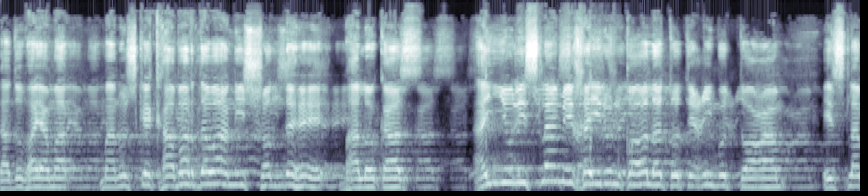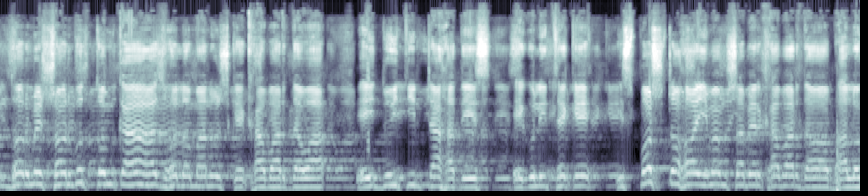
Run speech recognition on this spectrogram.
দাদু ভাই আমার, মানুষকে খাবার দেওয়া নিঃসন্দেহে ভালো কাজ। আইয়ুল ইসলামি খাইরুন, ক্বালা তুতিমুত তাআম ইসলাম ধর্মের সর্বোত্তম কাজ হলো মানুষকে খাবার দেওয়া। এই দুই তিনটা হাদিস, এগুলি থেকে স্পষ্ট হয় ইমাম সাহেবের খাবার দেওয়া ভালো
